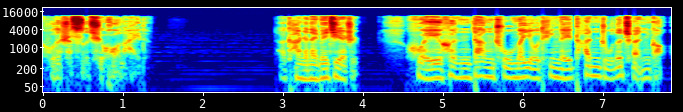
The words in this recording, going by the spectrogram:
哭的是死去活来的。他看着那枚戒指，悔恨当初没有听那摊主的劝告。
